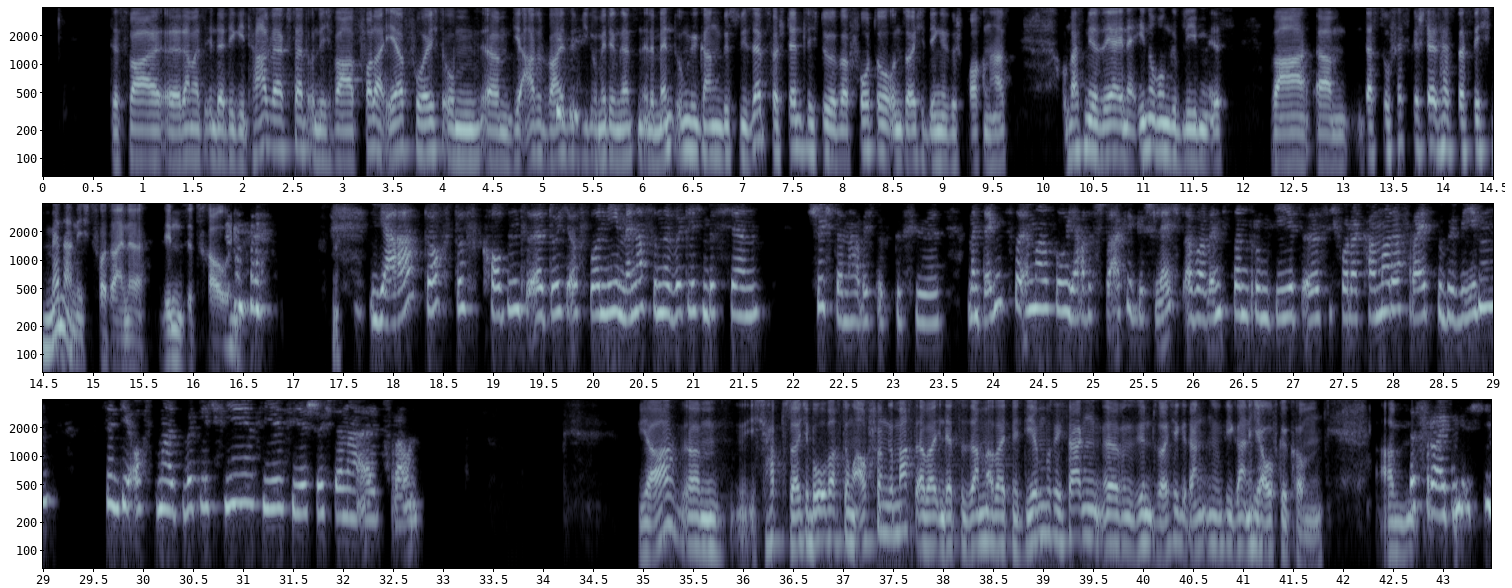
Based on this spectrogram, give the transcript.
das war äh, damals in der Digitalwerkstatt und ich war voller Ehrfurcht um ähm, die Art und Weise, wie du mit dem ganzen Element umgegangen bist, wie selbstverständlich du über Foto und solche Dinge gesprochen hast. Und was mir sehr in Erinnerung geblieben ist, war, ähm, dass du festgestellt hast, dass sich Männer nicht vor deine Linse trauen. ja, doch, das kommt äh, durchaus vor. Nee, Männer sind da wirklich ein bisschen schüchtern, habe ich das Gefühl. Man denkt zwar immer so, ja, das starke Geschlecht, aber wenn es dann darum geht, äh, sich vor der Kamera frei zu bewegen, sind die oftmals wirklich viel, viel, viel schüchterner als Frauen. Ja, ähm, ich habe solche Beobachtungen auch schon gemacht, aber in der Zusammenarbeit mit dir muss ich sagen, äh, sind solche Gedanken irgendwie gar nicht aufgekommen. Ähm, das freut mich.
